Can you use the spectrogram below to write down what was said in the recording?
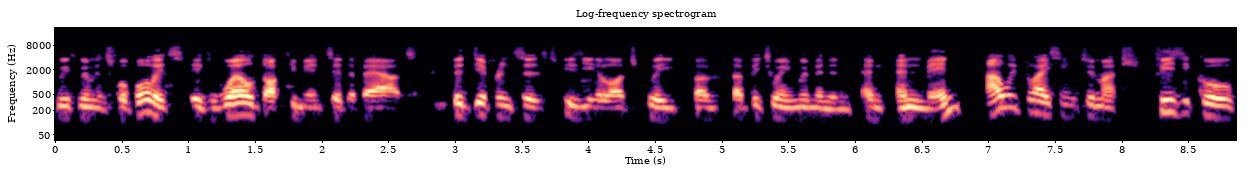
with women's football. It's it's well documented about the differences physiologically of, of between women and, and, and men. Are we placing too much physical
